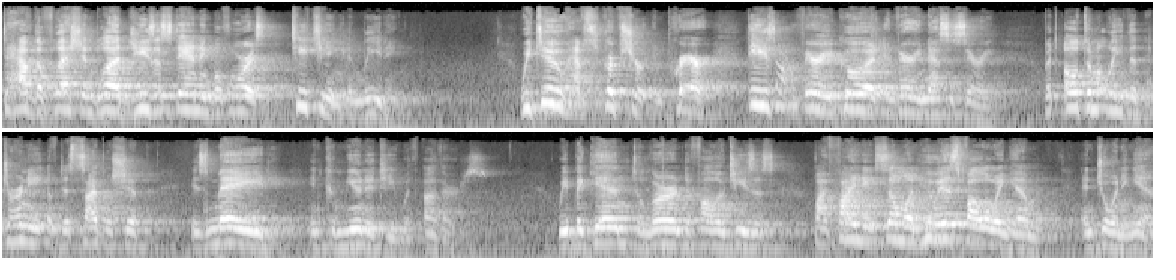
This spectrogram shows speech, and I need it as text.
to have the flesh and blood Jesus standing before us, teaching and leading. We do have scripture and prayer. These are very good and very necessary. But ultimately, the journey of discipleship is made in community with others. We begin to learn to follow Jesus by finding someone who is following him and joining in.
